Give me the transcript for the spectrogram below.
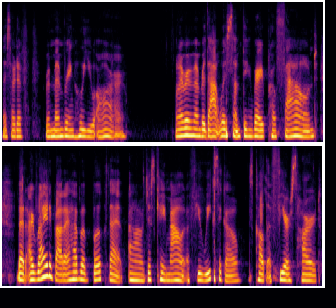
the sort of remembering who you are. And I remember that was something very profound that I write about. I have a book that uh, just came out a few weeks ago. It's called A Fierce Heart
